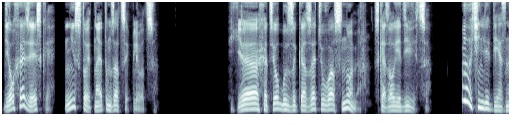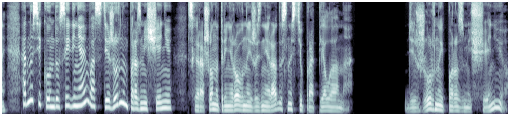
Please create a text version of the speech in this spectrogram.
дело хозяйское. Не стоит на этом зацикливаться. «Я хотел бы заказать у вас номер», — сказал я девице. «Вы очень любезны. Одну секунду, соединяем вас с дежурным по размещению», — с хорошо натренированной жизнерадостностью пропела она. «Дежурный по размещению?»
